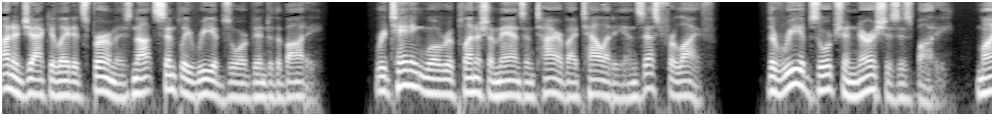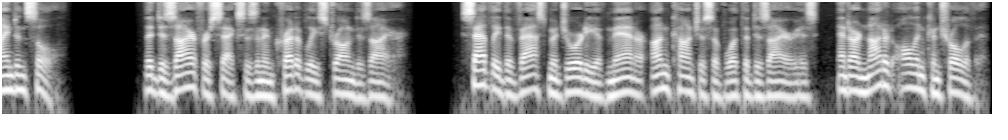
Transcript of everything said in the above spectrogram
Unejaculated sperm is not simply reabsorbed into the body. Retaining will replenish a man's entire vitality and zest for life. The reabsorption nourishes his body, mind, and soul. The desire for sex is an incredibly strong desire. Sadly, the vast majority of men are unconscious of what the desire is, and are not at all in control of it.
